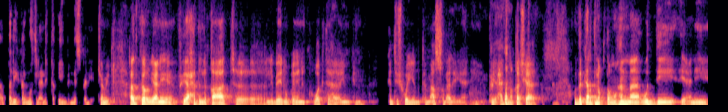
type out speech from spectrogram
الطريقة المثلى للتقييم بالنسبة لي. جميل. أذكر يعني في أحد اللقاءات آه، اللي بيني وبينك وقتها يمكن كنت شوي أنت معصب علي يعني في أحد النقاشات وذكرت نقطة مهمة ودي يعني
